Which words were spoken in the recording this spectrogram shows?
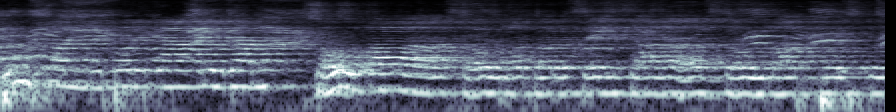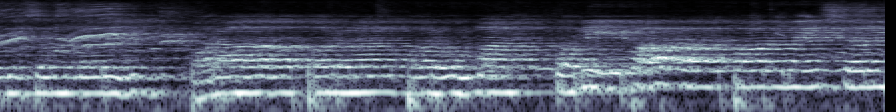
ভূষণ পরিকায়ুধম সৌমা সৌমতর শেষা সৌমা প্রস্তুতি সুন্দরী পরা পরমা পরমা তমেব পরমেশ্বরী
